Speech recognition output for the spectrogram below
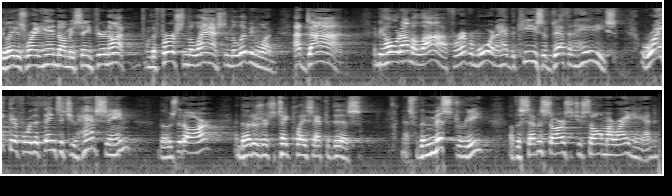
But he laid his right hand on me, saying, Fear not, I'm the first and the last and the living one. I died, and behold, I'm alive forevermore, and I have the keys of death and Hades. Write therefore the things that you have seen, those that are, and those that are to take place after this. As for the mystery of the seven stars that you saw on my right hand,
